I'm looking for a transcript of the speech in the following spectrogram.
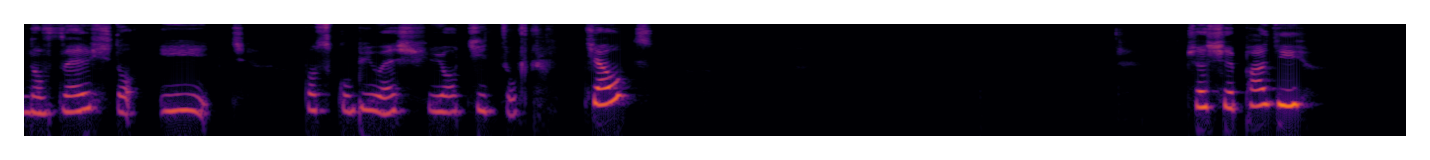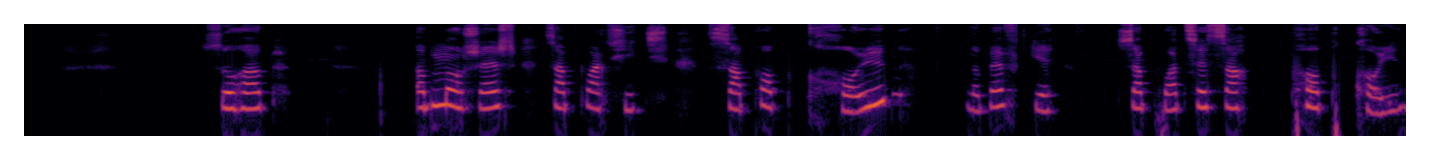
No weź to idź, bo zgubiłeś rodziców. Ciąc? Proszę pani, słucham, a możesz zapłacić za popcorn? No pewnie zapłacę za popcorn.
